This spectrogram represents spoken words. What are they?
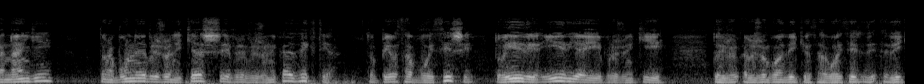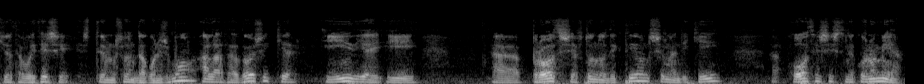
ανάγκη το να μπουν ευρυζωνικές, ευρυζωνικά δίκτυα, το οποίο θα βοηθήσει το ίδιο, η ίδια η ευρυζωνική το ευρυζωνικό δίκαιο θα βοηθήσει, δίκαιο θα βοηθήσει στον ανταγωνισμό, αλλά θα δώσει και η ίδια η α, πρόθεση αυτών των δικτύων σημαντική α, όθηση στην οικονομία,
